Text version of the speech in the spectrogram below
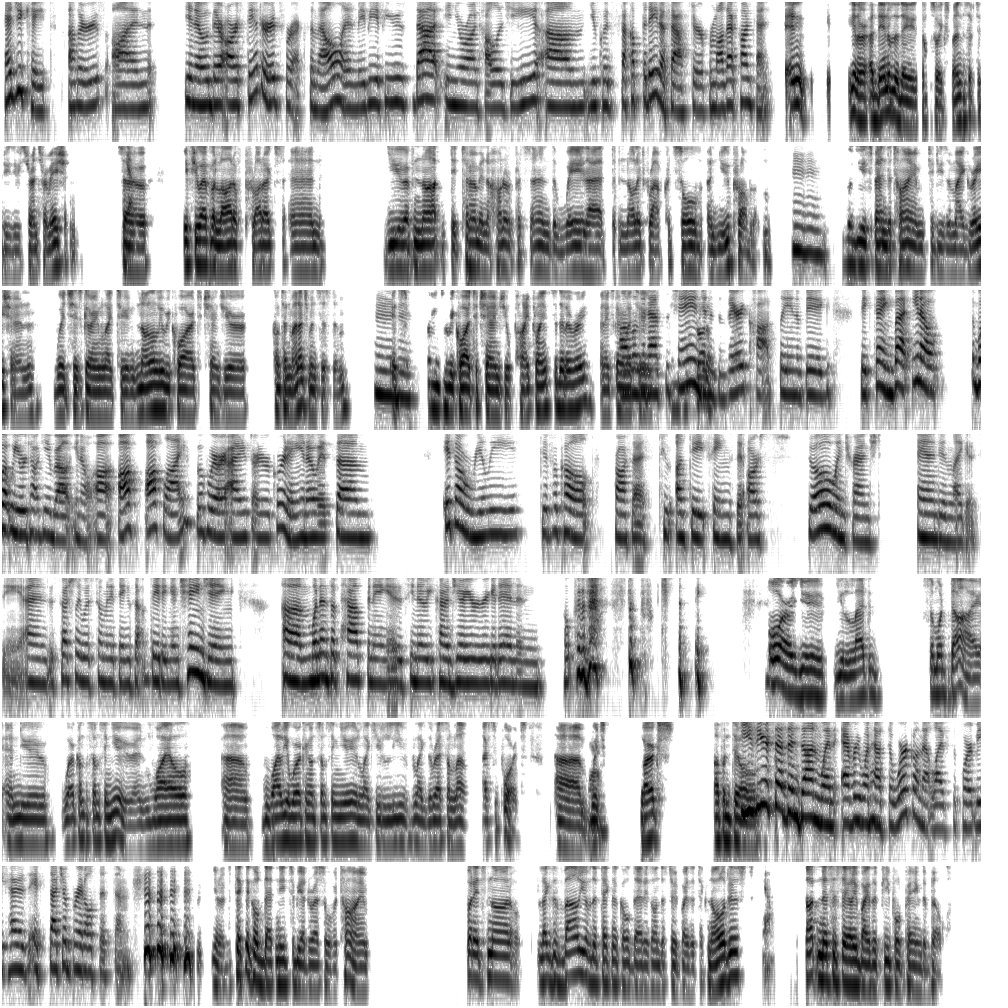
educate others on you know, there are standards for XML, and maybe if you use that in your ontology, um, you could suck up the data faster from all that content. And you know, at the end of the day, it's also expensive to do this transformation. So yeah. if you have a lot of products and you have not determined 100% the way that the knowledge graph could solve a new problem, mm-hmm. Would you spend the time to do the migration, which is going like to not only require to change your content management system, Mm-hmm. It's going to require to change your pipelines to delivery, and it's going all of it has to change, and it's a very costly and a big big thing. But you know what we were talking about, you know, uh, off offline before I started recording. You know, it's um, it's a really difficult process to update things that are so entrenched and in legacy, and especially with so many things updating and changing. Um, what ends up happening is, you know, you kind of jerry rig it in and hope for the best, unfortunately. Or you you let someone die and you work on something new and while uh, while you're working on something new like you leave like the rest on life support um, yeah. which works up until easier said than done when everyone has to work on that life support because it's such a brittle system. You know the technical debt needs to be addressed over time but it's not like the value of the technical debt is understood by the technologist yeah. not necessarily by the people paying the bill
